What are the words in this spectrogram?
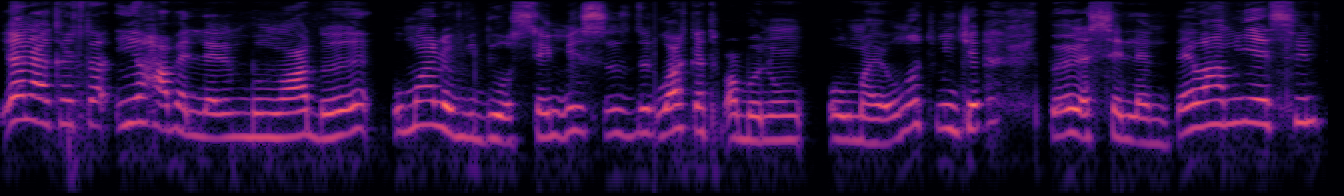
Yani arkadaşlar iyi haberlerim bunlardı. Umarım video sevmişsinizdir. Like atıp abone ol- olmayı unutmayın ki böyle serilerin devamı gelsin.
